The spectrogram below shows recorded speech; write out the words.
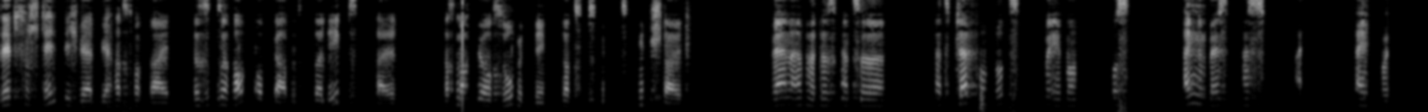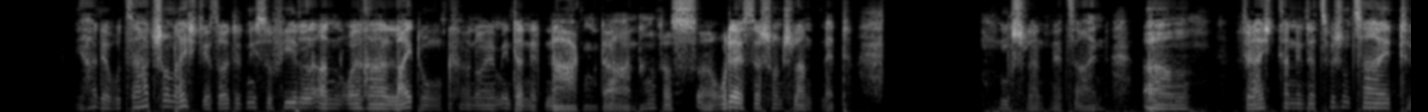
Selbstverständlich werden wir Hass verbreiten. Das ist unsere Hauptaufgabe, das ist unser Lebensinhalt. Das machen wir auch so mit dem. Das müssen wir jetzt umgestalten. Wir werden einfach das Ganze als Plattform nutzen, um eben aus angemessen Hass einfordern. Ja, der Wutzer hat schon recht. Ihr solltet nicht so viel an eurer Leitung, an eurem Internet nagen da. Ne? Das, äh, oder ist das schon Schlandnet? Muss Schlandnet sein. Äh, vielleicht kann in der Zwischenzeit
